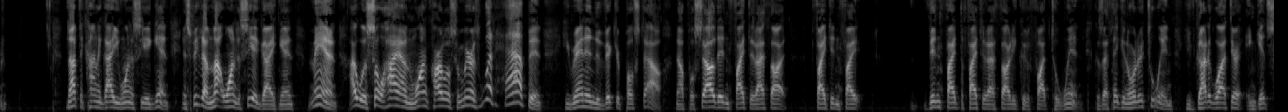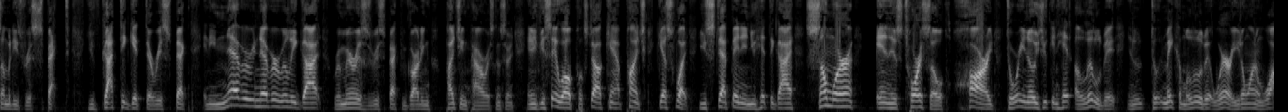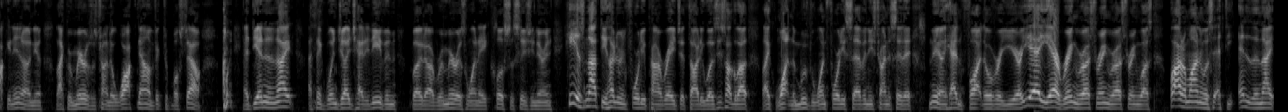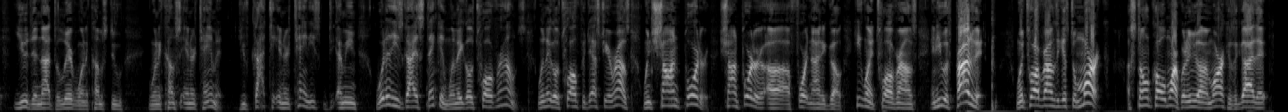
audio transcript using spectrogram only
not the kind of guy you want to see again. And speaking of not wanting to see a guy again, man, I was so high on Juan Carlos Ramirez. What happened? He ran into Victor Postol. Now, Postol didn't fight that I thought, fight didn't fight didn't fight the fight that I thought he could have fought to win. Because I think in order to win, you've got to go out there and get somebody's respect. You've got to get their respect. And he never, never really got Ramirez's respect regarding punching power is concerned. And if you say, well, Postol can't punch, guess what? You step in and you hit the guy somewhere in his torso hard to where he knows you can hit a little bit and to make him a little bit wary. You don't want him walking in on you like Ramirez was trying to walk down Victor Postol. At the end of the night, I think one judge had it even, but uh, Ramirez won a close decision there. And he is not the 140 pound rage I thought he was. He's talking about like wanting to move to 147. He's trying to say that you know he hadn't fought in over a year. Yeah, yeah, ring rust, ring rust, ring rust. Bottom line was at the end of the night, you did not deliver when it comes to when it comes to entertainment. You've got to entertain. These, I mean, what are these guys thinking when they go 12 rounds? When they go 12 pedestrian rounds? When Sean Porter, Shawn Porter, uh, a fortnight ago, he went 12 rounds and he was proud of it. Went 12 rounds against a Mark, a stone cold Mark. What I mean by Mark is a guy that,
